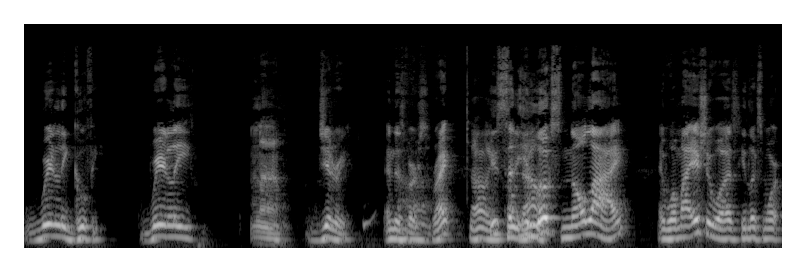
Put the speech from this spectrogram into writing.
weirdly goofy, weirdly uh, jittery in this verse, Uh, right? No, He's, cooled he down. looks no lie And what my issue was, he looks more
